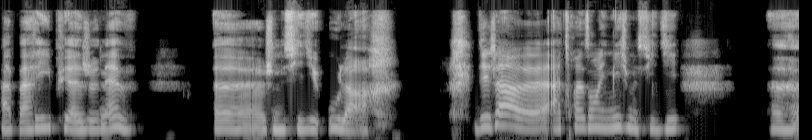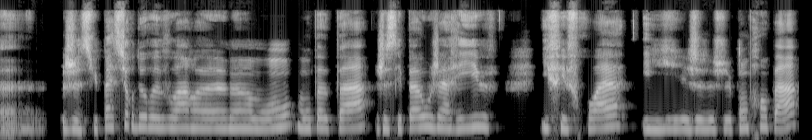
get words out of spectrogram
à Paris puis à Genève. je me suis dit oula. Déjà à trois ans et demi, je me suis dit euh, je suis pas sûre de revoir euh, maman, mon papa, je sais pas où j'arrive, il fait froid, je, je comprends pas,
